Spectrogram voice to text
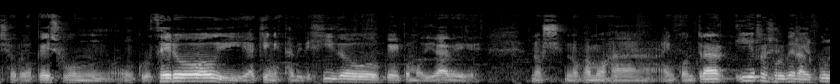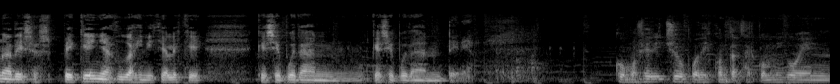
sobre lo que es un, crucero y a quién está dirigido, qué comodidades nos, nos vamos a, encontrar y resolver alguna de esas pequeñas dudas iniciales que, que, se, puedan, que se puedan tener. Como os he dicho, podéis contactar conmigo en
